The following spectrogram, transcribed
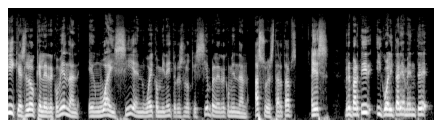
y que es lo que le recomiendan en YC, en Y Combinator, es lo que siempre le recomiendan a sus startups, es repartir igualitariamente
